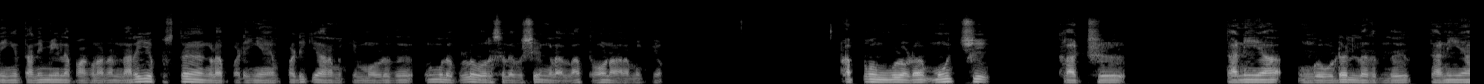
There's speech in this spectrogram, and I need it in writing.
நீங்கள் தனிமையில் பார்க்கணுன்னா நிறைய புஸ்தகங்களை படிங்க. படிக்க ஆரம்பிக்கும் பொழுது, உங்களுக்குள்ள ஒரு சில விஷயங்களெல்லாம் தோண ஆரம்பிக்கும். அப்போ உங்களோட மூச்சு காற்று தனியாக உங்கள் உடல்ல இருந்து தனியா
